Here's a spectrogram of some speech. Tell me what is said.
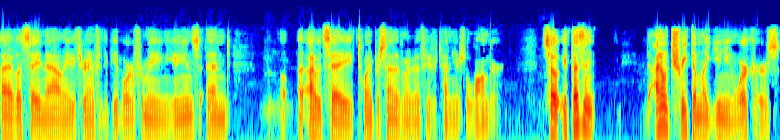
I have let's say now maybe 350 people working for me in unions, and I would say 20% of them have been with me for 10 years or longer. So it doesn't I don't treat them like union workers.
